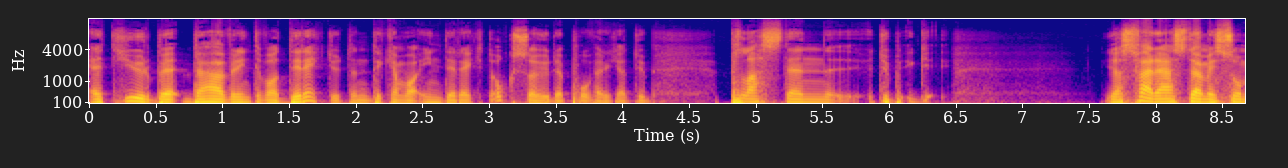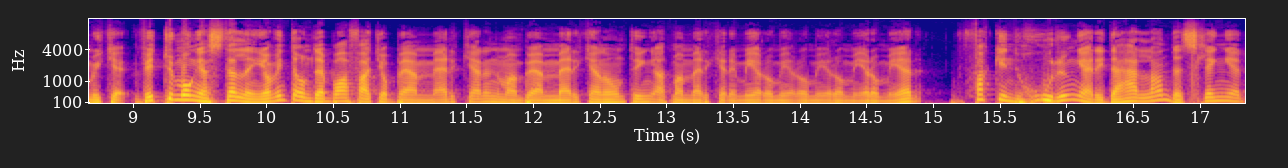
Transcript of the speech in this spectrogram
ett djur be behöver inte vara direkt utan det kan vara indirekt också hur det påverkar typ plasten, typ jag svär det här stör mig så mycket. Vet du hur många ställen, jag vet inte om det är bara för att jag börjar märka det när man börjar märka någonting Att man märker det mer och mer och mer och mer och mer. Fucking horungar i det här landet slänger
